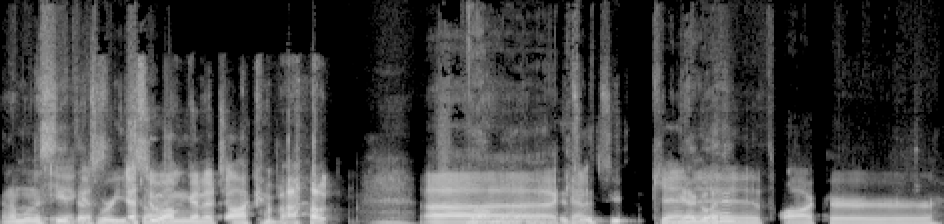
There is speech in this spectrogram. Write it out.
and I'm going to see yeah, if that's guess, where you. Guess start. who I'm going to talk about? Uh, uh, it's, Ken, it's, Kenneth yeah, go ahead. Walker.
